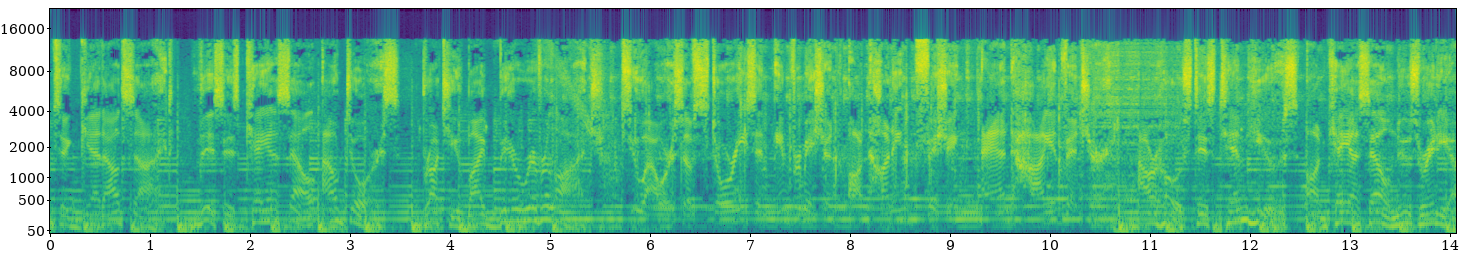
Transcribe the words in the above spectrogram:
to get outside. This is KSL Outdoors, brought to you by Bear River Lodge. Two hours of stories and information on hunting, fishing, and high adventure. Our host is Tim Hughes on KSL News Radio.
